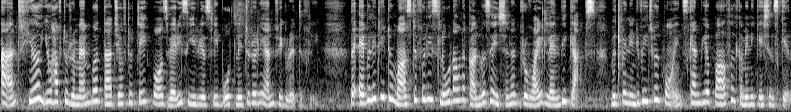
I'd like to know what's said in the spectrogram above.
and here you have to remember that you have to take pause very seriously both literally and figuratively. The ability to masterfully slow down a conversation and provide lengthy gaps between individual points can be a powerful communication skill.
